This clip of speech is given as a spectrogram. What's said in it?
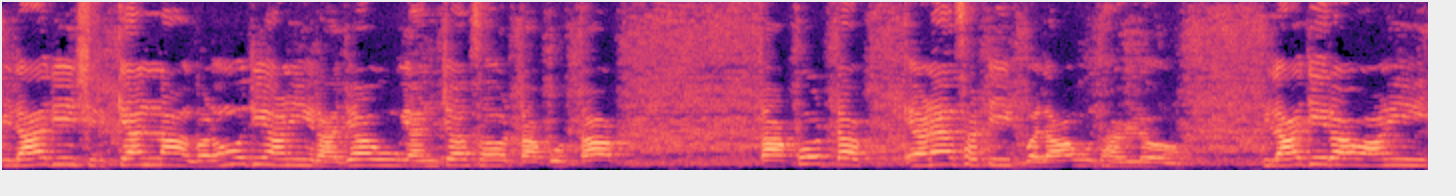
पिलाजी शिर्क्यांना गणोजी आणि राजाऊ यांच्यासह टाकोटाक टाकोटक येण्यासाठी बलाऊ धाडलं पिलाजीराव आणि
